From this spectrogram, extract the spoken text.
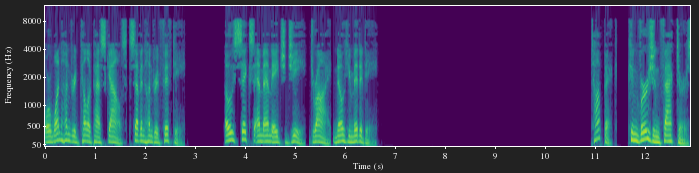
or 100 kilopascals 750 06 mmHg, dry no humidity. Conversion factors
